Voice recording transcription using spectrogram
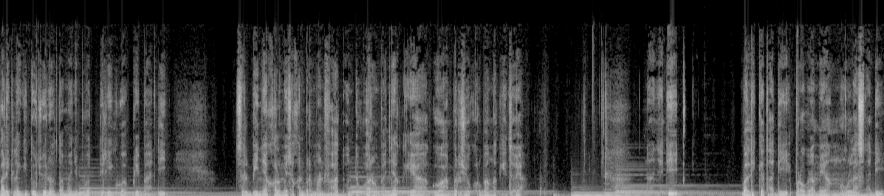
balik lagi tujuan utamanya buat diri gue pribadi. Selebihnya kalau misalkan bermanfaat untuk orang banyak ya gue bersyukur banget gitu ya. Nah jadi balik ke tadi program yang mengulas tadi.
